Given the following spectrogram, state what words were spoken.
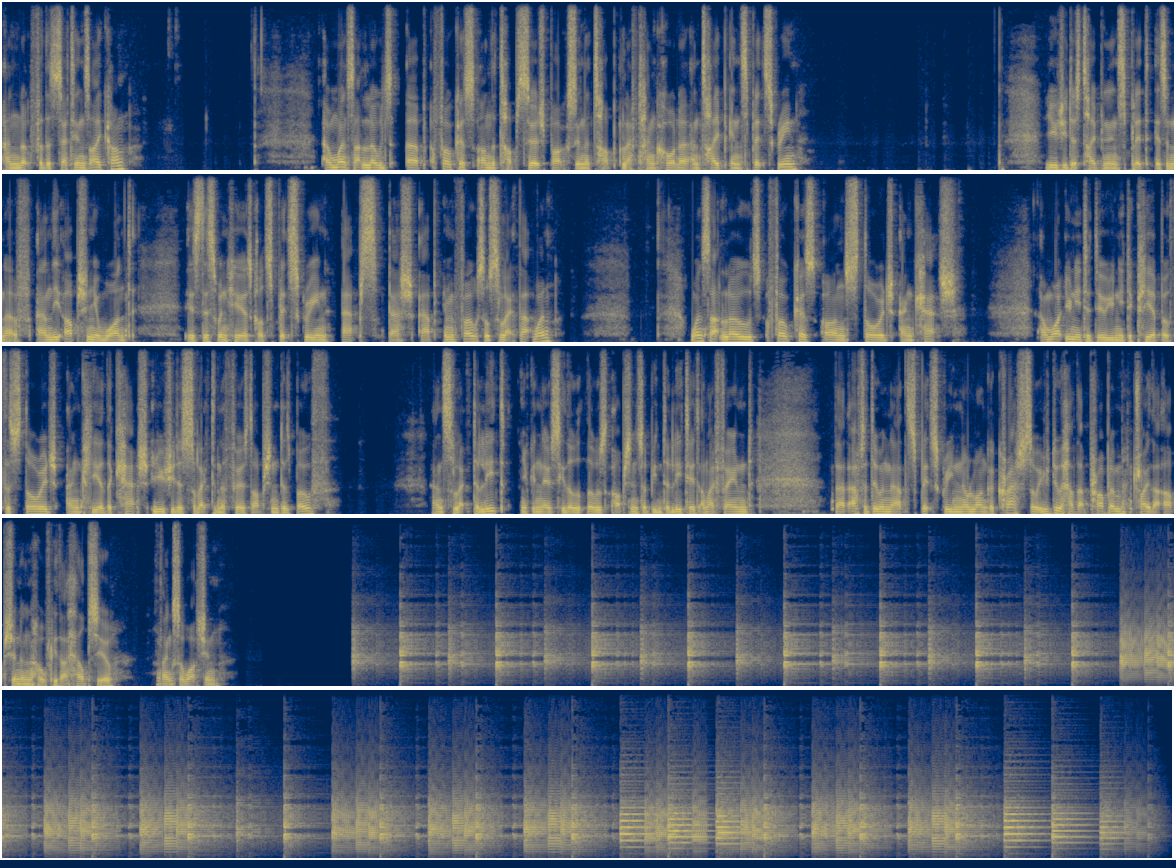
and look for the settings icon. And once that loads up, focus on the top search box in the top left hand corner and type in split screen. Usually just typing in split is enough. And the option you want is this one here. It's called split screen apps dash app info. So select that one. Once that loads, focus on storage and cache. And what you need to do, you need to clear both the storage and clear the cache. Usually just selecting the first option does both and select delete. You can now see those, those options have been deleted and I found that after doing that, the split screen no longer crashed. So if you do have that problem, try that option and hopefully that helps you. Thanks for watching.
